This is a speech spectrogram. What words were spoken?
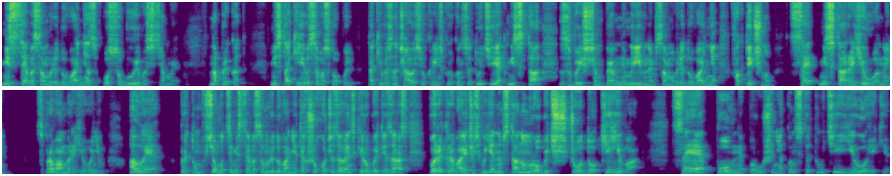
місцеве самоврядування з особливостями. Наприклад, міста Київ і Севастополь так і визначалися українською конституцією як міста з вищим певним рівнем самоврядування. Фактично, це міста регіони з правами регіонів, але при тому всьому це місцеве самоврядування. Те, що хоче Зеленський робити зараз, перекриваючись воєнним станом, робить щодо Києва, це повне порушення конституції її логіки,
